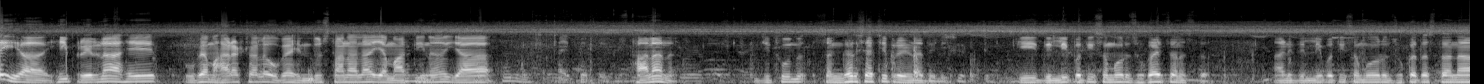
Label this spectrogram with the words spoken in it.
नाही ही प्रेरणा आहे उभ्या महाराष्ट्राला उभ्या हिंदुस्थानाला या मातीनं या स्थानानं जिथून संघर्षाची प्रेरणा दिली. की दिल्लीपतीसमोर झुकायचं नसतं. आणि दिल्लीपतीसमोर झुकत असताना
